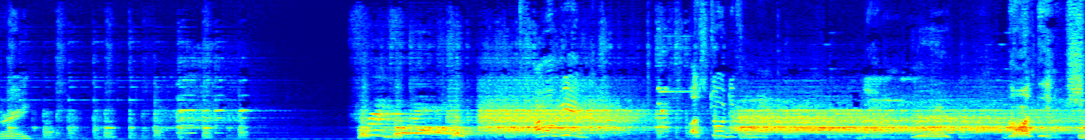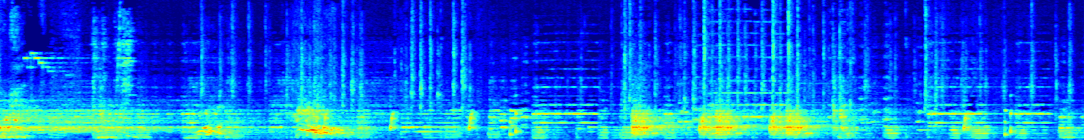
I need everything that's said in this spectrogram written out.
Three. Free for all. I'm gonna be a. Let's do a different match. I want the shooting. One, go. Stop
